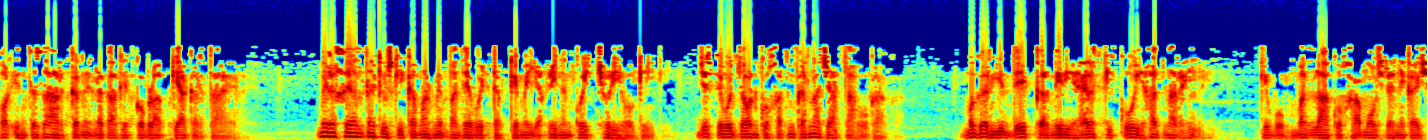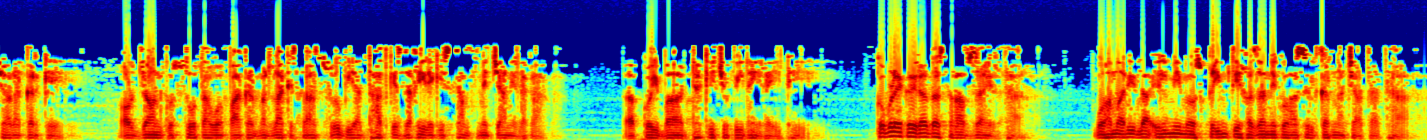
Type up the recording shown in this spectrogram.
اور انتظار کرنے لگا کہ کبڑا کیا کرتا ہے۔ میرا خیال تھا کہ اس کی کمر میں بندھے ہوئے ٹپکے میں یقیناً کوئی چھری ہوگی، جس سے وہ جان کو ختم کرنا چاہتا ہوگا۔ مگر یہ دیکھ کر میری حیرت کی کوئی حد نہ رہی کہ وہ ملا کو خاموش رہنے کا اشارہ کر کے اور جان کو سوتا ہوا پا کر ملا کے ساتھ سوبیا دھات کے ذخیرے کی سمت میں جانے لگا۔ اب کوئی بات ڈھکی چھپی نہیں رہی تھی۔ کبڑے کا ارادہ صاف ظاہر تھا۔ وہ ہماری لا علمی میں اس قیمتی خزانے کو حاصل کرنا چاہتا تھا،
